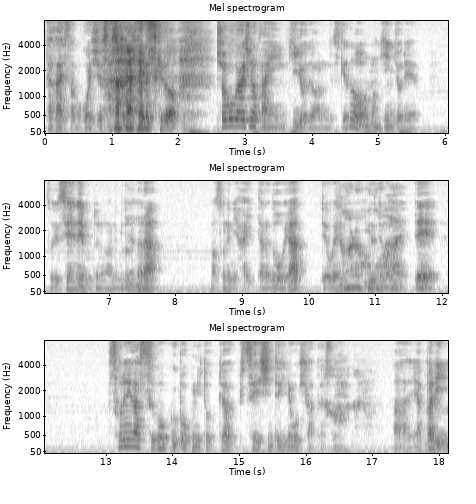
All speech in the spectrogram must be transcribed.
高橋さんもご一緒させてもらったんですけど、商工会議所の会員企業ではあるんですけど、うん、まあ、近所でそういう青年部というのがあるみたいだから、まあ、それに入ったらどうやって親に言うてもらって、はい、それがすごく僕にとっては精神的に大きかったですね。あやっぱり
